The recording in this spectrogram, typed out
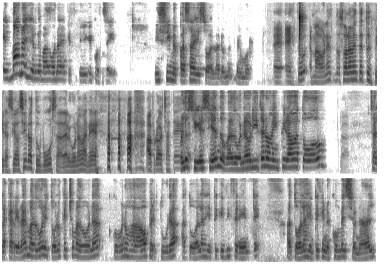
el manager de Madonna el que se tiene que conseguir. Y sí, me pasa eso, Álvaro, mi amor. Eh, es tu, Madonna es no solamente tu inspiración, sino tu musa, de alguna manera. Aprovechaste. Bueno, sigue siendo. Madonna ahorita nos ha inspirado a todos. Claro. O sea, la carrera de Madonna y todo lo que ha hecho Madonna, cómo nos ha dado apertura a toda la gente que es diferente, a toda la gente que no es convencional,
